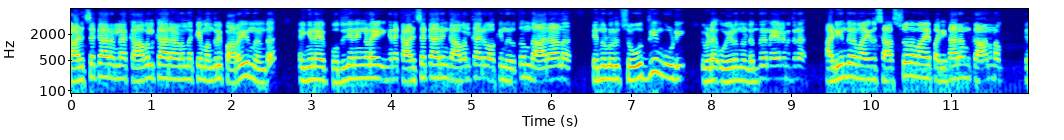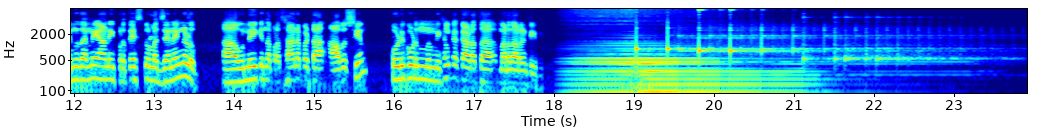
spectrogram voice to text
കാഴ്ചക്കാരല്ല കാവൽക്കാരാണെന്നൊക്കെ മന്ത്രി പറയുന്നുണ്ട്. ഇങ്ങനെ പൊതുജനങ്ങളെ ഇങ്ങനെ കാഴ്ചക്കാരും കാവൽക്കാരും ആക്കി നിർത്തുന്നത് ആരാണ് എന്നുള്ളൊരു ചോദ്യം കൂടി ഇവിടെ ഉയരുന്നുണ്ട്. എന്ത് തന്നെയായാലും ഇതിന് അടിയന്തരമായ ഒരു ശാശ്വതമായ പരിഹാരം കാണണം എന്ന് തന്നെയാണ് ഈ പ്രദേശത്തുള്ള ജനങ്ങളും ഉന്നയിക്കുന്ന പ്രധാനപ്പെട്ട ആവശ്യം. കോഴിക്കോട് നിന്നും നിഹൽ കക്കാടത്ത് മറുനാടൻ ടി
